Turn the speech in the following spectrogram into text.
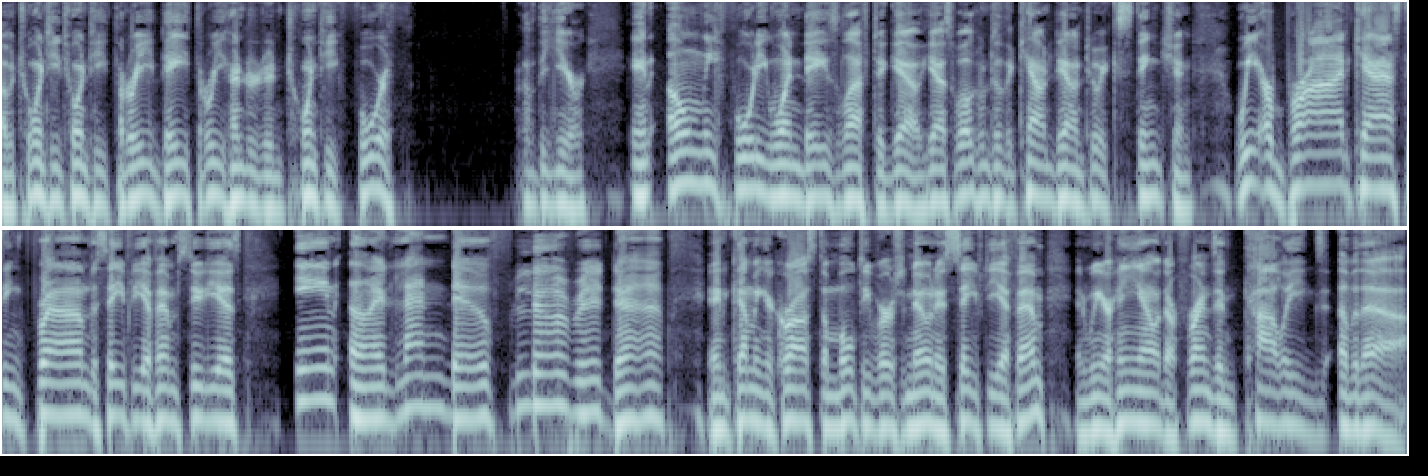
of 2023, day 324th of the year and only 41 days left to go. Yes, welcome to the countdown to extinction. We are broadcasting from the Safety FM studios in Orlando, Florida, and coming across the multiverse known as Safety FM. And we are hanging out with our friends and colleagues over there.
